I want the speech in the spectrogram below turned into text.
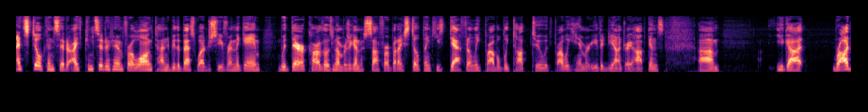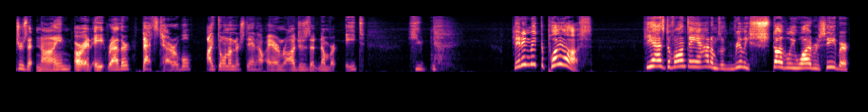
I'd still consider I considered him for a long time to be the best wide receiver in the game. With Derek Carr, those numbers are going to suffer, but I still think he's definitely probably top two. It's probably him or either DeAndre Hopkins. Um, you got Rodgers at nine or at eight rather. That's terrible. I don't understand how Aaron Rodgers is at number eight. He he didn't make the playoffs. He has Davante Adams, a really studly wide receiver,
